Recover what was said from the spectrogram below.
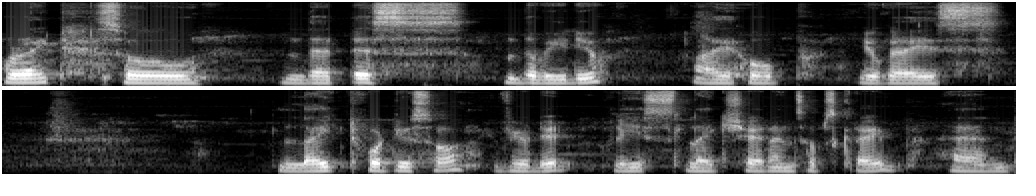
All right so that is the video. I hope you guys liked what you saw. If you did please like share and subscribe. And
